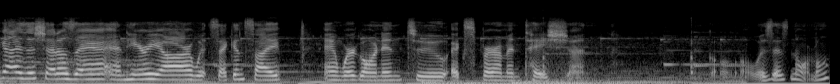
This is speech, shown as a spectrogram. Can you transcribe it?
guys, it's ShadowZia, and here we are with Second Sight, and we're going into experimentation. Go always as normal.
